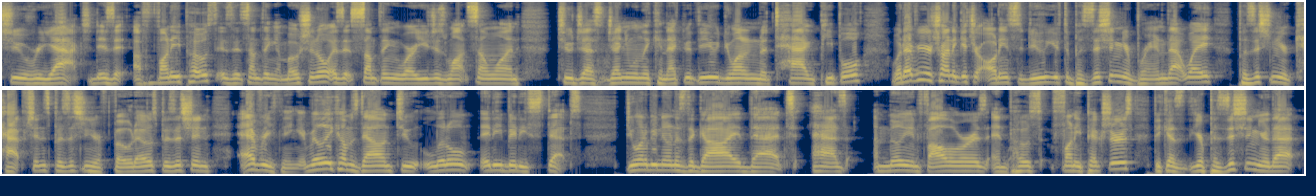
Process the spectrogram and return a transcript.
to react? Is it a funny post? Is it something emotional? Is it something where you just want someone to just genuinely connect with you? Do you want them to tag people? Whatever you're trying to get your audience to do, you have to position your brand that way, position your captions, position your photos, position everything. It really comes down to little itty bitty steps. Do you want to be known as the guy that has a million followers and posts funny pictures? Because you're positioning your that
